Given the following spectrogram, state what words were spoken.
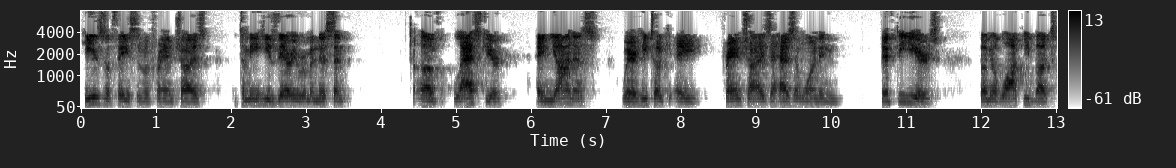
He is the face of a franchise. To me, he's very reminiscent of last year and Giannis, where he took a franchise that hasn't won in 50 years, the Milwaukee Bucks,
